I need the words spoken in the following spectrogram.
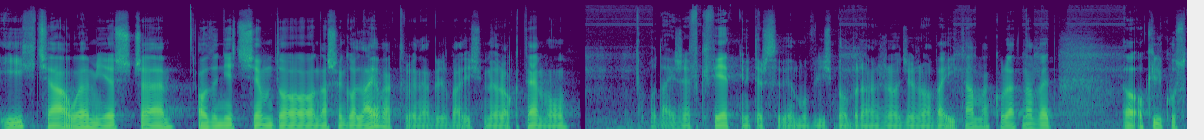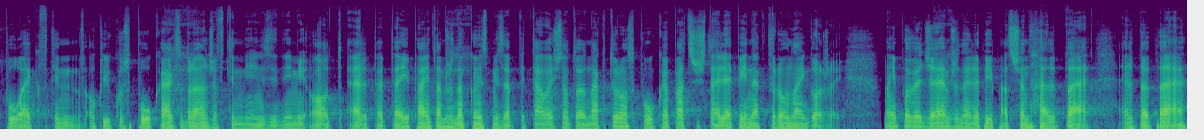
I chciałem jeszcze odnieść się do naszego live'a, który nagrywaliśmy rok temu, bodajże w kwietniu i też sobie mówiliśmy o branży odzieżowej. I tam akurat nawet o, kilku spółek, w tym o kilku spółkach z branży, w tym między innymi od LPP i pamiętam, że na koniec mnie zapytałeś, no to na którą spółkę patrzysz najlepiej, na którą najgorzej. No i powiedziałem, że najlepiej patrzę na LP, LPP,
